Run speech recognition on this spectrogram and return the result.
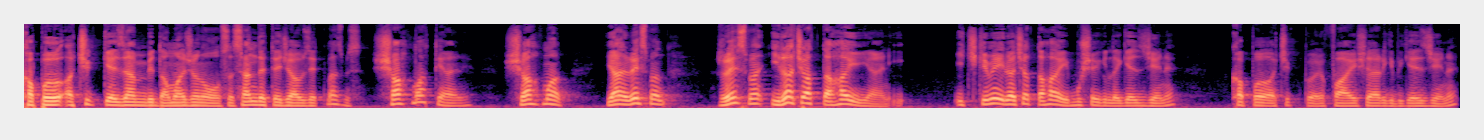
kapağı açık gezen bir damacana olsa sen de tecavüz etmez misin? Şahmat yani. Şahmat. Yani resmen resmen ilaç at daha iyi yani. İçkime ilaç at daha iyi bu şekilde gezeceğine. Kapağı açık böyle fahişeler gibi gezeceğine.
